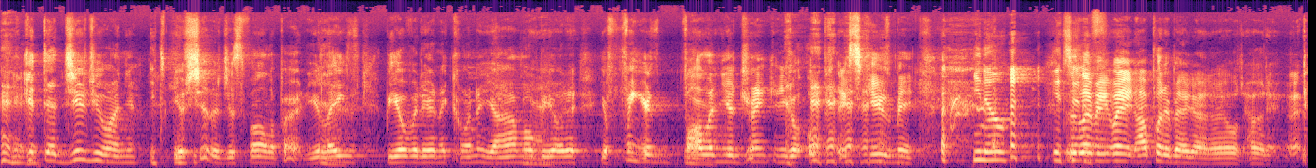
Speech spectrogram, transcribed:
You get that juju on you. It's- your it's- shit'll just fall apart. Your legs be over there in the corner. Your arm will be over there. Your fingers fall in your drink, and you go, "Oops, oh, excuse me." You know, it's So in let a, me wait. I'll put it back on. I'll hold it.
